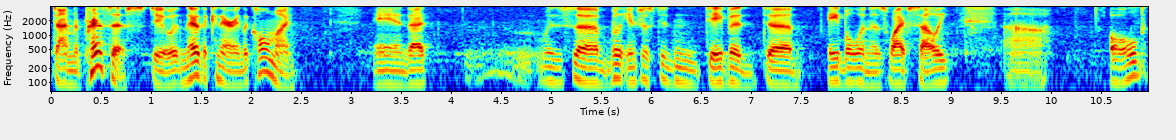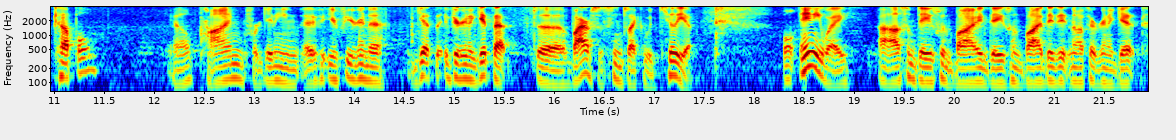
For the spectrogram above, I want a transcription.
Diamond Princess do, and they're the canary in the coal mine. And I was uh, really interested in David uh, Abel and his wife Sally. Uh, old couple, you know, prime for getting. If, if you're gonna get if you're gonna get that uh, virus, it seems like it would kill you. Well, anyway, uh, some days went by and days went by. They didn't know if they were going to get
